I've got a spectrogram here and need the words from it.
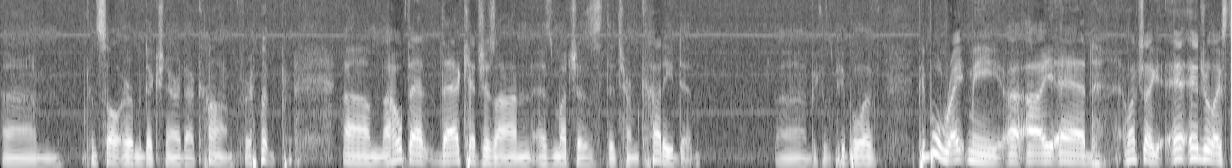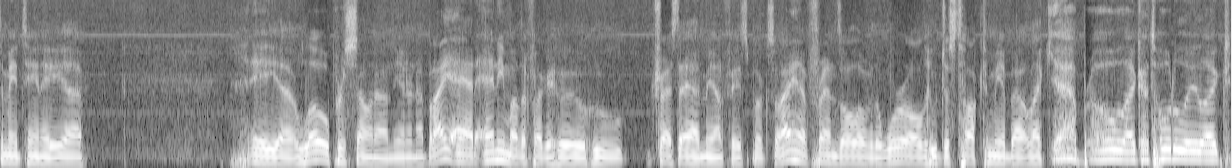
Um, consult urbandictionary.com. For, um, I hope that that catches on as much as the term cutty did. Uh, because people have people write me. Uh, I add much like Andrew likes to maintain a uh, a uh, low persona on the internet, but I add any motherfucker who who tries to add me on Facebook. So I have friends all over the world who just talk to me about like, yeah, bro, like I totally like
